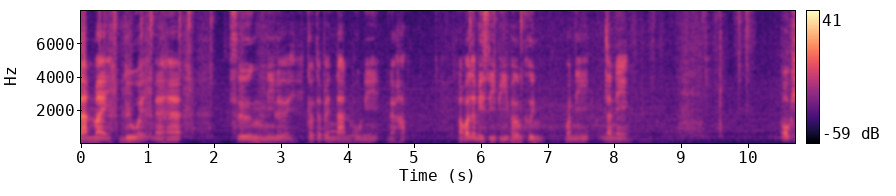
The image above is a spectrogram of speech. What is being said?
ดันใหม่ด้วยนะฮะ ซึ่งนี่เลยก็จะเป็นดันพวกนี้นะครับ เราก็จะมี CP เพิ่มขึ้นวันนี้นั่นเอง โอเค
